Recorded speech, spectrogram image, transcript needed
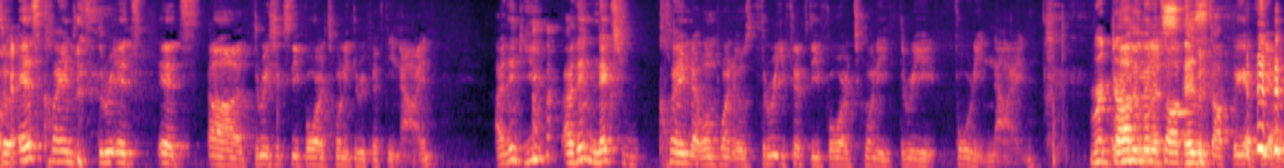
So Okay. it's claimed it's three it's it's uh 364, 23, 59. I think you I think Nick's claimed at one point it was 354, 23, 49. 11 regardless. minutes off, two Is- minutes off. We got, yeah.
